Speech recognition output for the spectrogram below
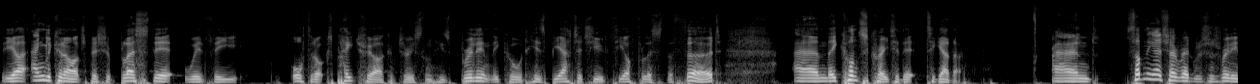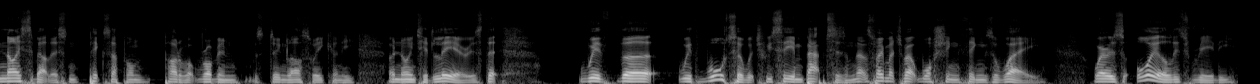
The uh, Anglican Archbishop blessed it with the Orthodox Patriarch of Jerusalem, who's brilliantly called His Beatitude Theophilus III, and they consecrated it together. And something actually I read which was really nice about this and picks up on part of what Robin was doing last week when he anointed Leah is that with the with water which we see in baptism, that's very much about washing things away, whereas oil is really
